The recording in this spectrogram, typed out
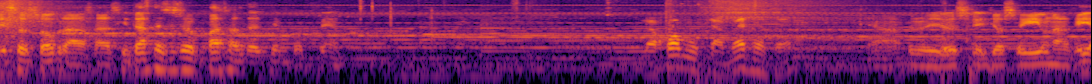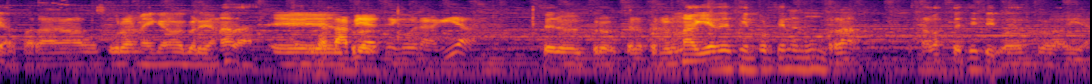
Eso sobra, o sea, si te haces eso pasas del 100%. Lo he jugado muchas veces, eh. Ya, pero yo, sí- yo seguí una guía para asegurarme que no me perdía nada. Eh, Yo también tengo una guía. pero, pro- pero, pero una guía de 100% en un run. Estaba específico dentro de la guía,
